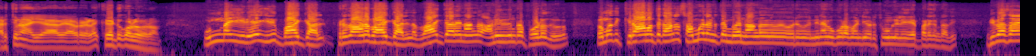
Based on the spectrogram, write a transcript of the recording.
அர்ச்சுனா ஐயா அவர்களை கேட்டுக்கொள்கிறோம் உண்மையிலே இது வாய்க்கால் பிரதான வாய்க்கால் இந்த வாய்க்காலை நாங்கள் அணுகுகின்ற பொழுது எமது கிராமத்துக்கான சம்மேளனத்தை முதல் நாங்கள் ஒரு நினைவு கூற வேண்டிய ஒரு சூழ்நிலை ஏற்படுகின்றது. விவசாய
